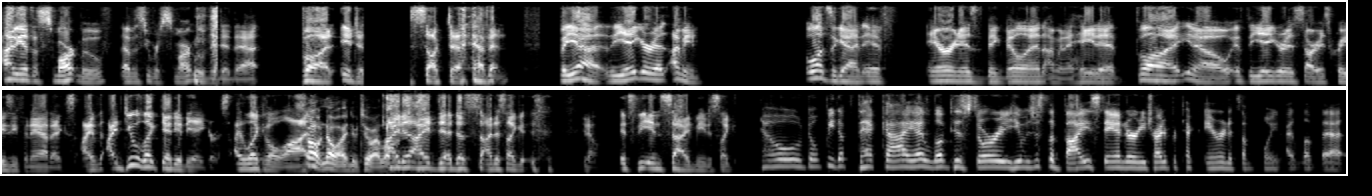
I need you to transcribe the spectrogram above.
I mean, that's a smart move. That was a super smart move they did that. But it just sucked to heaven. But yeah, the Jaeger, I mean, once again, if Eren is the big villain, I'm going to hate it. But, you know, if the Jaegerists are his crazy fanatics, I, I do like the idea of the Jaegerists. I like it a lot. Oh no, I do too. I love I, it. I, I just I just like it, you know it's the inside me just like no don't beat up that guy I loved his story he was just the bystander and he tried to protect Eren at some point I love that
